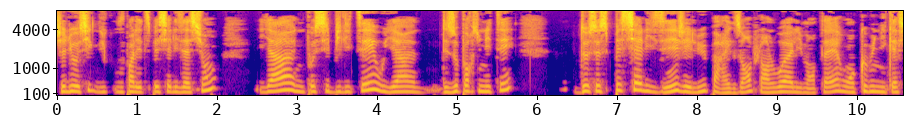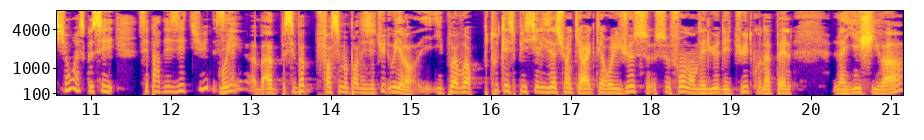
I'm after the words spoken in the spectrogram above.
J'ai lu aussi que vous parliez de spécialisation. Il y a une possibilité où il y a des opportunités de se spécialiser. J'ai lu par exemple en loi alimentaire ou en communication. Est-ce que c'est par des études Oui, bah, c'est pas forcément par des études. Oui, alors il peut avoir toutes les spécialisations à caractère religieux se, se font dans des lieux d'études qu'on appelle la yeshiva,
